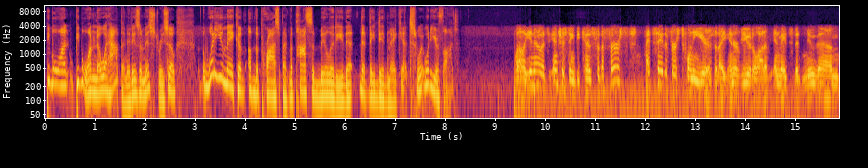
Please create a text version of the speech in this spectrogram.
people want people want to know what happened. It is a mystery. So, what do you make of, of the prospect, the possibility that that they did make it? What, what are your thoughts? Well, you know, it's interesting because for the first, I'd say the first 20 years that I interviewed a lot of inmates that knew them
